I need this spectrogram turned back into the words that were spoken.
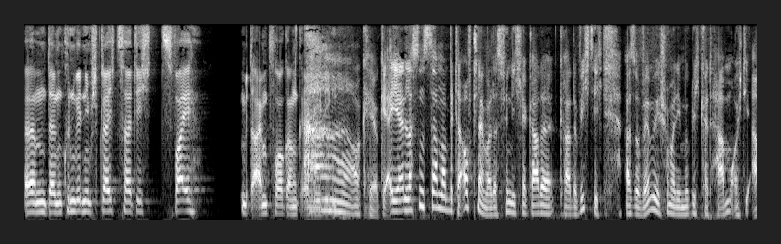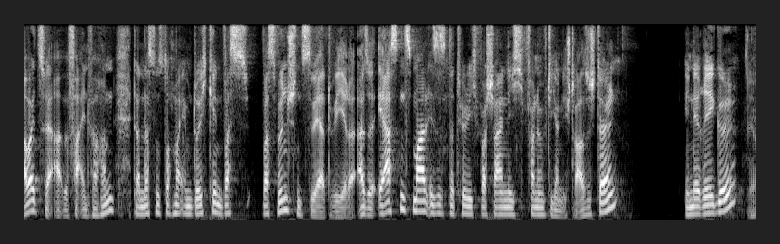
Ähm, dann können wir nämlich gleichzeitig zwei mit einem Vorgang erledigen. Ah, okay, okay. Ja, lass uns da mal bitte aufklären, weil das finde ich ja gerade gerade wichtig. Also wenn wir schon mal die Möglichkeit haben, euch die Arbeit zu er- vereinfachen, dann lasst uns doch mal eben durchgehen, was was wünschenswert wäre. Also erstens mal ist es natürlich wahrscheinlich vernünftig an die Straße stellen. In der Regel. Ja.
